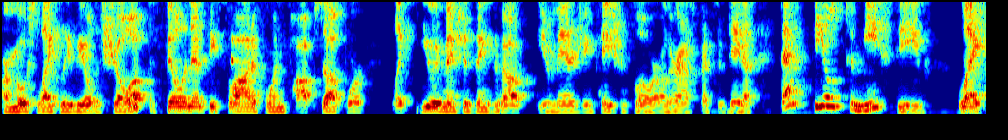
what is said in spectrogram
are most likely to be able to show up to fill an empty slot if one pops up or like you had mentioned things about you know managing patient flow or other aspects of data. That feels to me steve like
